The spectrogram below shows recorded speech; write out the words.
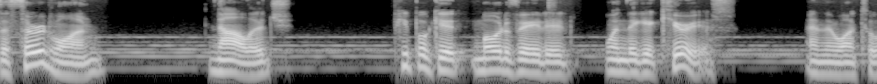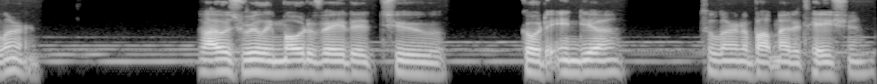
The third one, knowledge, people get motivated when they get curious and they want to learn. I was really motivated to go to India to learn about meditation.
